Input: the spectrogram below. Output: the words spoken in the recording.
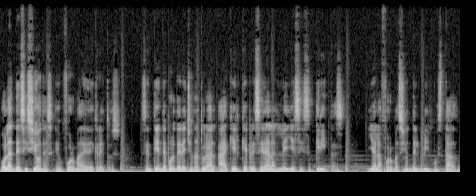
o las decisiones en forma de decretos. Se entiende por derecho natural a aquel que precede a las leyes escritas y a la formación del mismo Estado,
